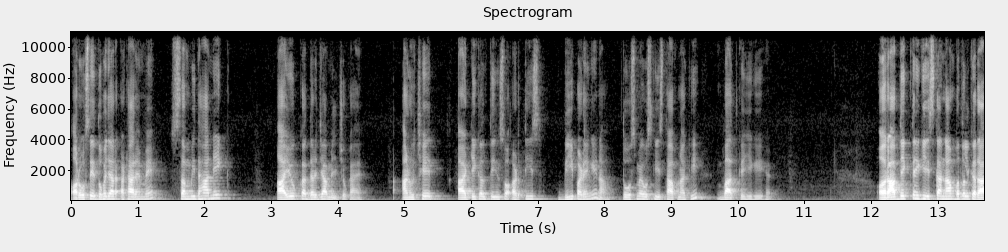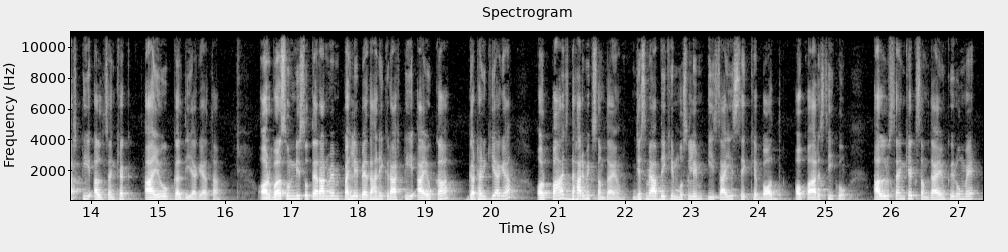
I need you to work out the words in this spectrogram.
और उसे 2018 में संविधानिक आयोग का दर्जा मिल चुका है। अनुच्छेद आर्टिकल 338 बी पढ़ेंगे ना तो उसमें उसकी स्थापना की बात कही गई है। और आप देखते हैं कि इसका नाम बदलकर राष्ट्रीय अल्पसंख्यक आयोग कर दिया गया था। और वर्ष उन्नीस में पहले वैधानिक राष्ट्रीय आयोग का गठन किया गया और पाँच धार्मिक समुदायों, जिसमें आप देखिए मुस्लिम, ईसाई, सिख, बौद्ध और पारसी को अल्पसंख्यक समुदायों के रूप में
